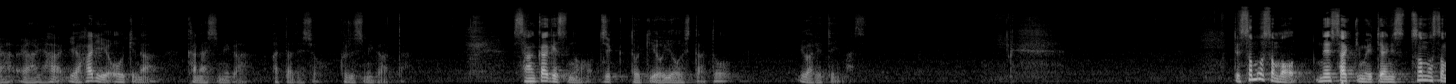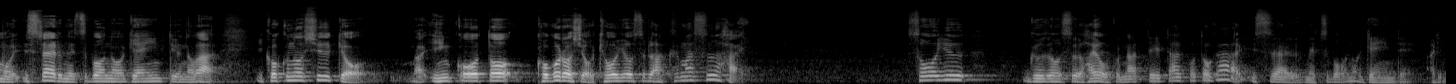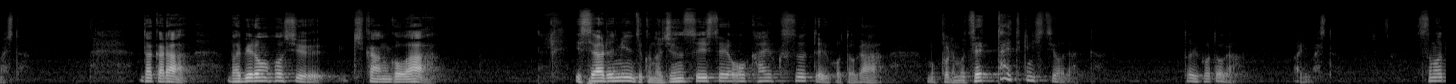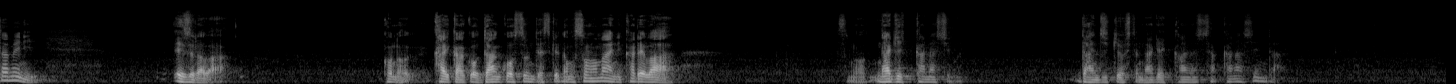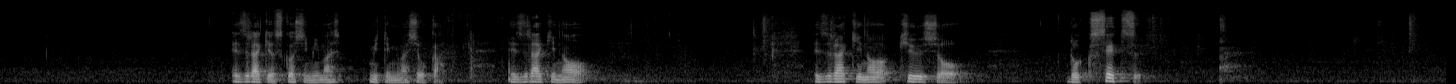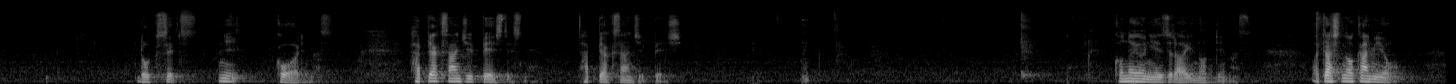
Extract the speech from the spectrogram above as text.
やはり大きな悲しみがあったでしょう苦しみがあった。3ヶ月の時を要したと言われています。でそもそも、ね、さっきも言ったようにそもそもイスラエル滅亡の原因というのは異国の宗教まあ、淫行と小殺しを強要する悪魔崇拝。そういう偶像崇拝を行っていたことがイスラエル滅亡の原因でありました。だからバビロン保守期間後はイスラエル民族の純粋性を回復するということがもうこれも絶対的に必要だったということがありました。そのためにエズラはこの改革を断行するんですけどもその前に彼はその嘆き悲しむ。断食をして嘆き悲しんだ。絵面記を少し見ま見てみましょうか。絵面記の絵面記の9章6節。6節にこうあります。830ページですね。830ページ。このように絵面は祈っています。私の神を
